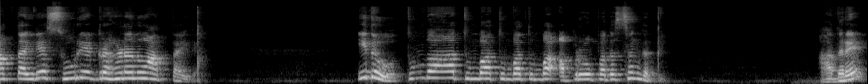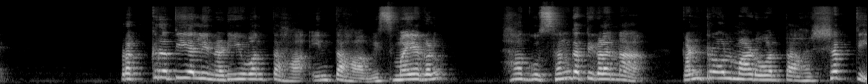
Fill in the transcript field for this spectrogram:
ಆಗ್ತಾ ಇದೆ, ಸೂರ್ಯಗ್ರಹಣನೂ ಆಗ್ತಾ ಇದೆ. ಇದು ತುಂಬ ತುಂಬ ತುಂಬ ತುಂಬ ಅಪರೂಪದ ಸಂಗತಿ. ಆದರೆ ಪ್ರಕೃತಿಯಲ್ಲಿ ನಡೆಯುವಂತಹ ಇಂತಹ ವಿಸ್ಮಯಗಳು ಹಾಗೂ ಸಂಗತಿಗಳನ್ನು ಕಂಟ್ರೋಲ್ ಮಾಡುವಂತಹ ಶಕ್ತಿ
